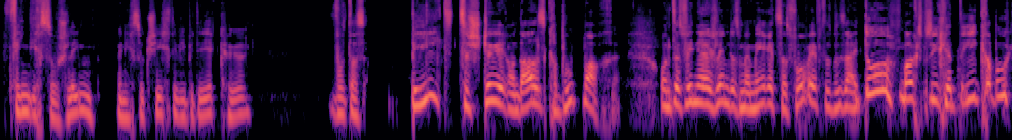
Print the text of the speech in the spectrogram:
finde ich es so schlimm, wenn ich so Geschichten wie bei dir höre, wo das Bild zerstören und alles kaputt machen. Und das finde ich ja schlimm, dass man mir jetzt das vorwirft, dass man sagt, du machst Psychiatrie kaputt.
